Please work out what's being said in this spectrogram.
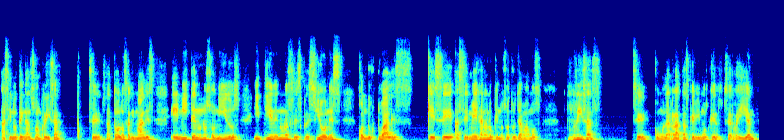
así no tengan sonrisa, ¿sí? O sea, todos los animales emiten unos sonidos y tienen unas expresiones conductuales que se asemejan a lo que nosotros llamamos risas, ¿sí? como las ratas que vimos que se reían.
